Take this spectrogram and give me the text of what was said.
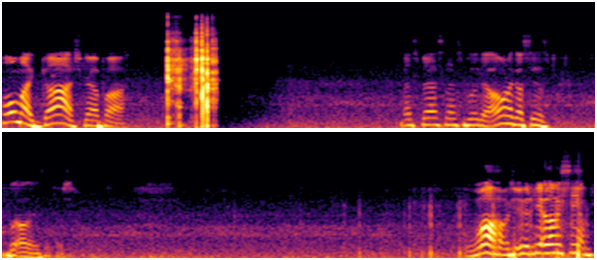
Oh my gosh, Grandpa. Nice bass, nice bluegill. I want to go see this. Oh, there's the fish. Whoa, dude. Here, let me see him.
